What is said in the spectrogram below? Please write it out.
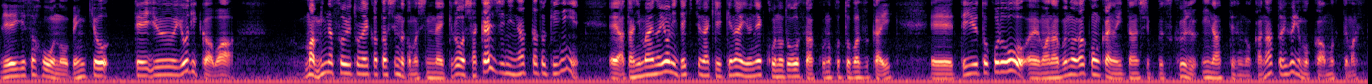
礼儀作法の勉強っていうよりかは、まあみんなそういう捉え方してるのかもしれないけど、社会人になった時に、えー、当たり前のようにできてなきゃいけないよね、この動作、この言葉遣い、えー、っていうところを、え、学ぶのが今回のインターンシップスクールになってるのかなというふうに僕は思ってます。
